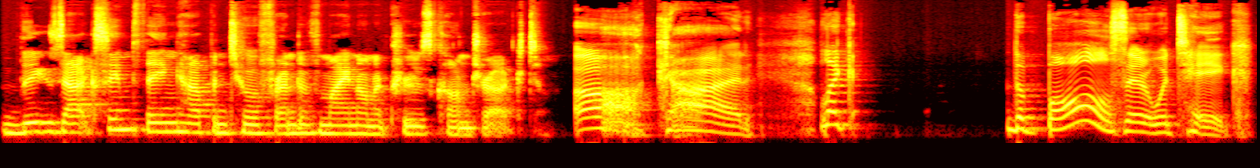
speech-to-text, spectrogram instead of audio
The exact same thing happened to a friend of mine on a cruise contract. Oh, God. Like the balls that it would take.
